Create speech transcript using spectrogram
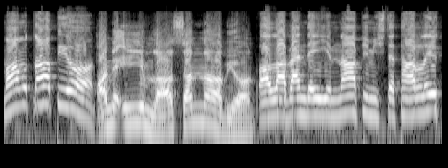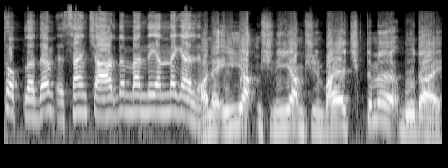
Mahmut ne yapıyorsun? Anne iyiyim la sen ne yapıyorsun? Vallahi ben de iyiyim. Ne yapayım işte tarlayı topladım. E, sen çağırdın ben de yanına geldim. Anne iyi yapmışsın iyi yapmışsın. Baya çıktı mı buğday?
